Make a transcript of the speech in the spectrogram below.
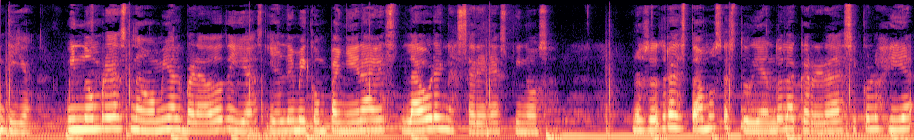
buen día. Mi nombre es Naomi Alvarado Díaz y el de mi compañera es Laura Nazarena Espinosa. Nosotras estamos estudiando la carrera de psicología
